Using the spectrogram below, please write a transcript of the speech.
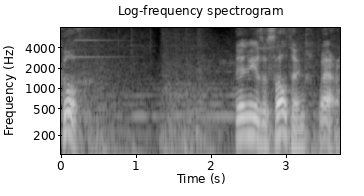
Cool. The enemy is assaulting. Where?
